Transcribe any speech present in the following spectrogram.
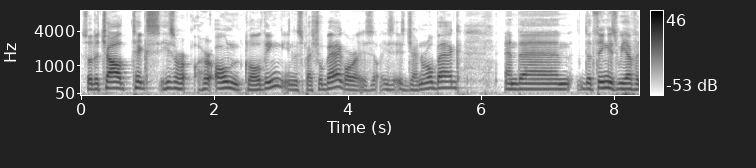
So the child takes his or her own clothing in a special bag or his, his, his general bag. And then the thing is, we have a,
